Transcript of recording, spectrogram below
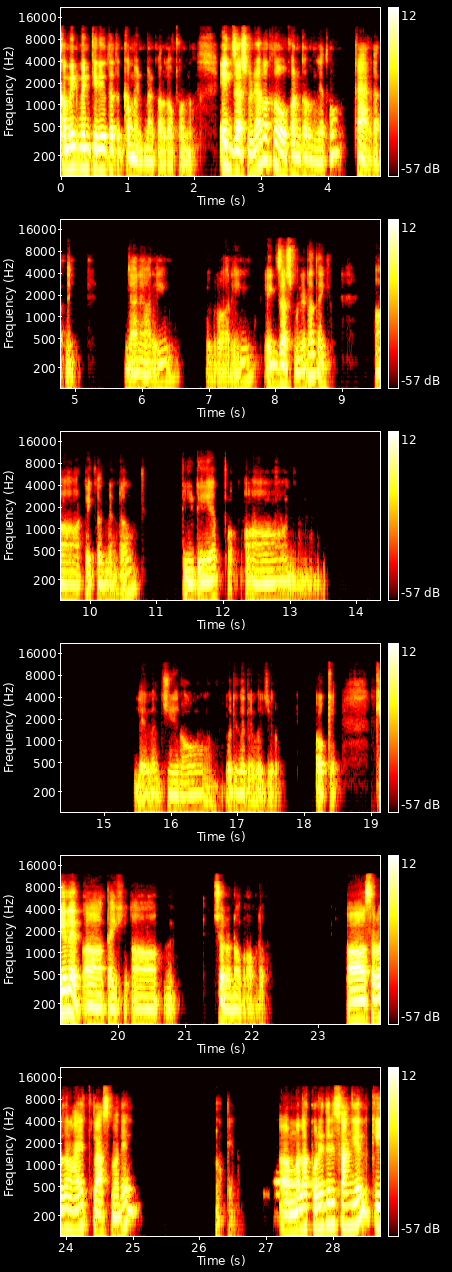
कमिटमेंट केली होती तर कमिटमेंट करतो पूर्ण. एक जस्ट मिनिट फक्त ओपन करून घेतो. काय हरकत नाही. जानेवारी फेब्रुवारी एक जस्ट मिनिट हा ताई. एकच मिनिट. P D F level zero level zero okay केलंय ताई अं, चलो नो प्रॉब्लेम सर्वजण आहेत क्लासमध्ये? ओके अं, मला कोणीतरी सांगेल की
